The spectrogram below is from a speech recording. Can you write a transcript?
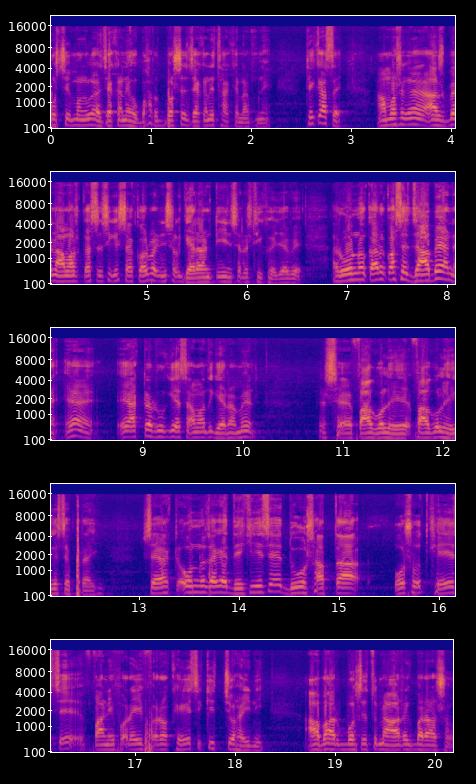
পশ্চিমবাংলার যেখানে হোক, ভারতবর্ষে যেখানে থাকেন আপনি। ঠিক আছে? আমার সঙ্গে আসবেন আমার কাছে চিকিৎসা করবেন ইনশাল্লাহ গ্যারান্টি ইনশাল্লাহ ঠিক হয়ে যাবে। আর অন্য কারোর কাছে যাবেন? হ্যাঁ এ একটা রুগী আছে আমাদের গ্রামের। সে পাগল হয়ে পাগল হয়ে গেছে প্রায়। সে একটা অন্য জায়গায় দেখিয়েছে দু সপ্তাহ ওষুধ খেয়েছে পানি পরে এই পরে খেয়েছে কিচ্ছু হয়নি। আবার বসে তুমি আরেকবার আসো।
